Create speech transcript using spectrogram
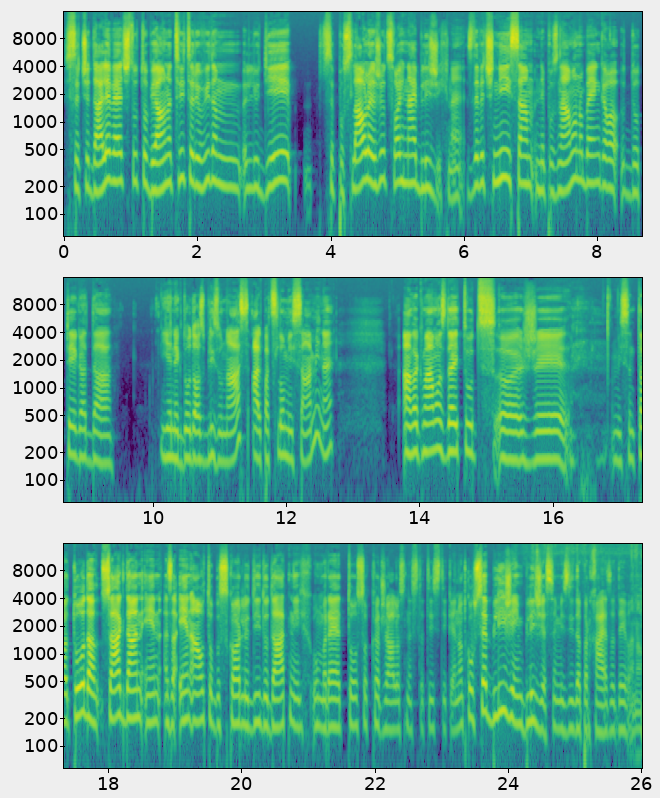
se če dalje več tudi objav na Twitterju, vidim ljudje. Se poslavljajo že od svojih najbližjih. Ne. Zdaj več ni, sam ne poznamo nobenega do tega, da je nekdo dosti blizu nas, ali pa celo mi sami. Ne? Ampak imamo zdaj tudi uh, že, mislim, ta, to, da vsak dan en, za en avtobus skoraj ljudi dodatnih umre, to so kar žalostne statistike. No, tako vse bliže in bliže se mi zdi, da prihaja zadeva. No.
